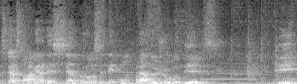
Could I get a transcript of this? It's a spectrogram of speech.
Os caras estão agradecendo por você ter comprado o jogo deles. E.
